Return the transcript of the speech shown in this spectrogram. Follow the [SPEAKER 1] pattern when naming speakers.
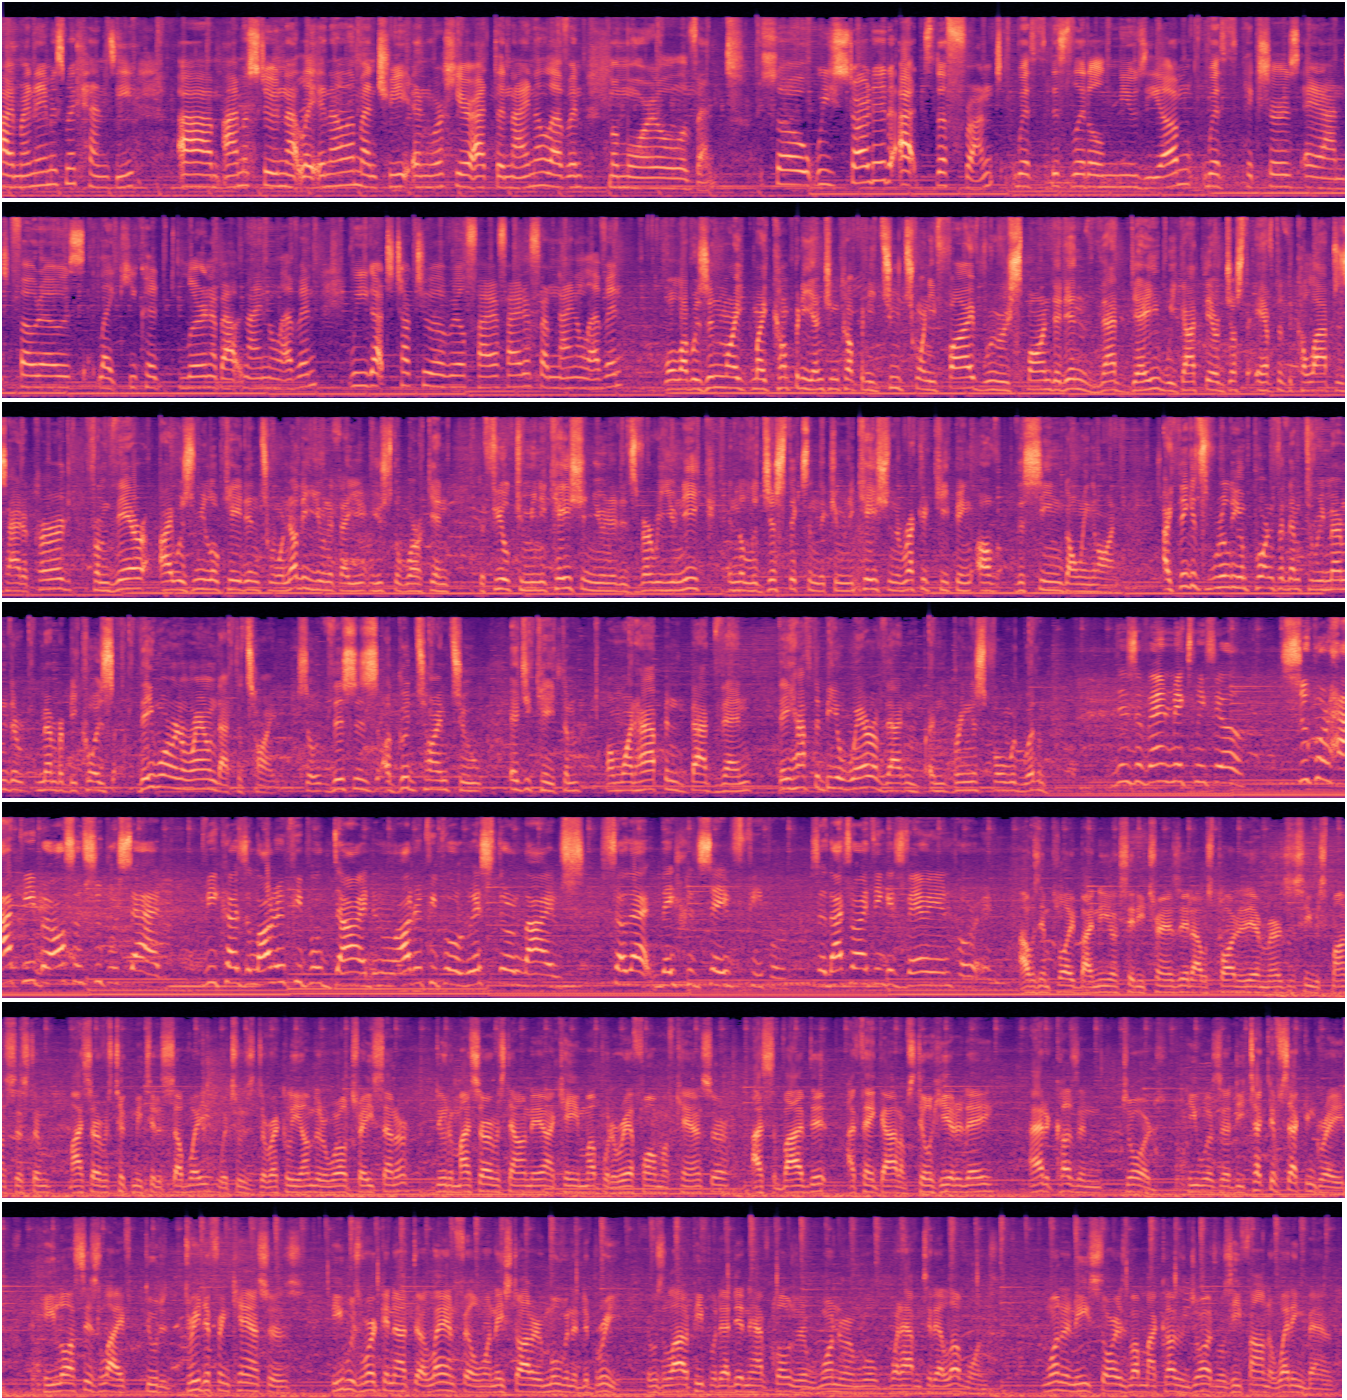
[SPEAKER 1] Hi, my name is Mackenzie. Um, I'm a student at Layton Elementary, and we're here at the 9 11 memorial event. So, we started at the front with this little museum with pictures and photos, like you could learn about 9 11. We got to talk to a real firefighter from 9 11
[SPEAKER 2] well, I was in my, my company, Engine Company 225. We responded in that day. We got there just after the collapses had occurred. From there, I was relocated into another unit that I used to work in, the Field Communication Unit. It's very unique in the logistics and the communication, the record keeping of the scene going on. I think it's really important for them to remember, remember because they weren't around at the time. So this is a good time to educate them on what happened back then they have to be aware of that and, and bring this forward with them.
[SPEAKER 3] This event makes me feel super happy but also super sad because a lot of people died and a lot of people risked their lives so that they could save people. So that's why I think it's very important.
[SPEAKER 4] I was employed by New York City Transit. I was part of their emergency response system. My service took me to the subway, which was directly under the World Trade Center. Due to my service down there, I came up with a rare form of cancer. I survived it. I thank God I'm still here today. I had a cousin, George. He was a detective second grade. He lost his life due to three different cancers. He was working at the landfill when they started removing the debris. There was a lot of people that didn't have closure wondering well, what happened to their loved ones. One of the neat stories about my cousin George was he found a wedding band.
